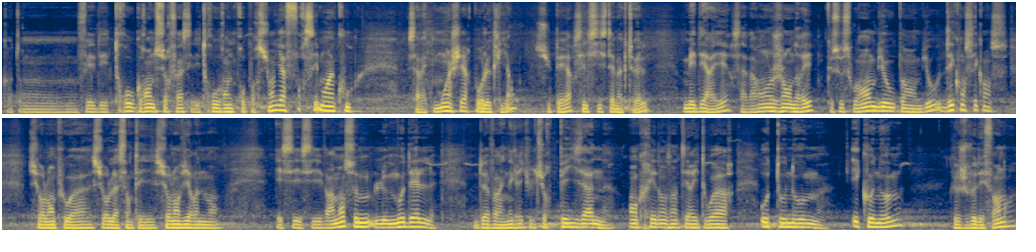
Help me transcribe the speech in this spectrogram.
quand on fait des trop grandes surfaces et des trop grandes proportions, il y a forcément un coût. Ça va être moins cher pour le client, super, c'est le système actuel. Mais derrière, ça va engendrer, que ce soit en bio ou pas en bio, des conséquences sur l'emploi, sur la santé, sur l'environnement. Et c'est vraiment le modèle d'avoir une agriculture paysanne ancrée dans un territoire autonome, économe, que je veux défendre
